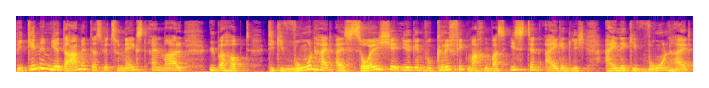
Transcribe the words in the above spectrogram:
Beginnen wir damit, dass wir zunächst einmal überhaupt die Gewohnheit als solche irgendwo griffig machen. Was ist denn eigentlich eine Gewohnheit?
